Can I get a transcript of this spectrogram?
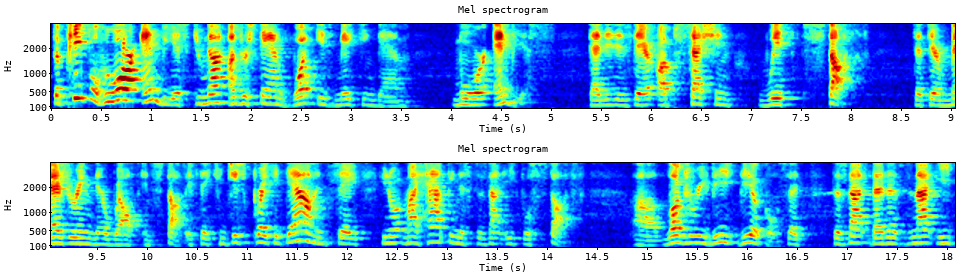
the people who are envious do not understand what is making them more envious. That it is their obsession with stuff, that they're measuring their wealth in stuff. If they can just break it down and say, you know what, my happiness does not equal stuff uh, luxury ve- vehicles that does not that does not e-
